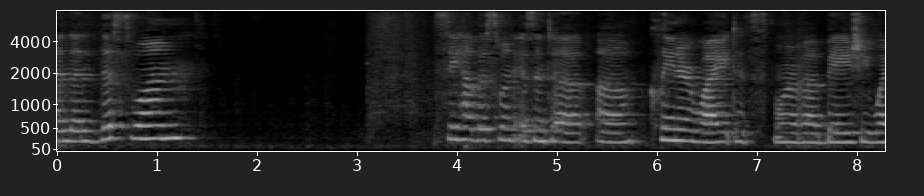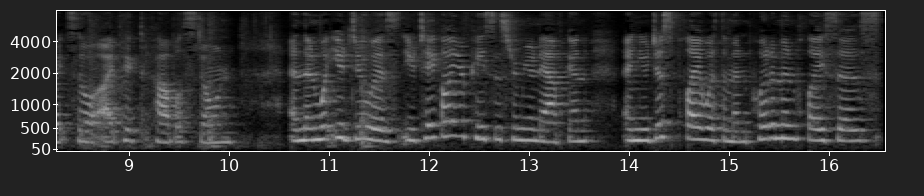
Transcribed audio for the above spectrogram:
And then this one, see how this one isn't a, a cleaner white, it's more of a beigey white, so I picked cobblestone. And then what you do is you take all your pieces from your napkin and you just play with them and put them in places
